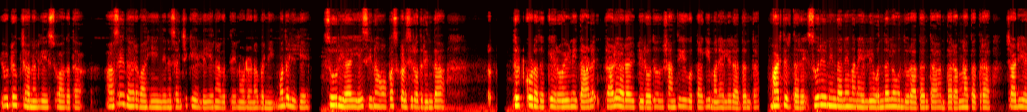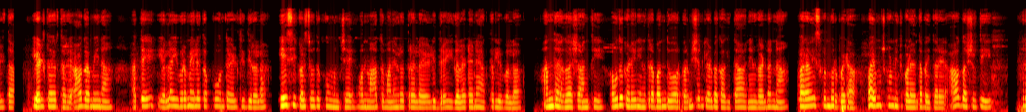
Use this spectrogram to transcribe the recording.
YouTube ಚಾನೆಲ್ಗೆ ಸ್ವಾಗತ. ಆಸೆ ಧಾರಾವಾಹಿ ಇಂದಿನ ಸಂಚಿಕೆಯಲ್ಲಿ ಏನಾಗುತ್ತೆ ನೋಡೋಣ ಬನ್ನಿ. ಮೊದಲಿಗೆ, ಸೂರ್ಯ ಎಸಿನ ವಾಪಸ್ ಕಳಿಸಿರೋದ್ರಿಂದ ದುಡ್ಡು ಕೊಡೋದಕ್ಕೆ ರೋಹಿಣಿ ತಾಳೆ ತಾಳೆ ಅಡ ಇಟ್ಟಿರೋದು ಶಾಂತಿಗೆ ಗೊತ್ತಾಗಿ ಮನೆಯಲ್ಲಿ ರಾದಂತ ಮಾಡ್ತಿರ್ತಾರೆ. ಸೂರ್ಯನಿಂದಾನೇ ಮನೆಯಲ್ಲಿ ಒಂದಲ್ಲ ಒಂದು ರಾದಂತ ಅಂತ ರಂಗನಾಥ್ ಹತ್ರ ಚಾಡಿ ಹೇಳ್ತಾ ಹೇಳ್ತಾ ಇರ್ತಾರೆ. ಆಗ ಮೀನಾ, ಅತ್ತೆ, ಎಲ್ಲ ಇವರ ಮೇಲೆ ತಪ್ಪು ಅಂತ ಹೇಳ್ತಿದ್ದೀರಲ್ಲ? ಎಸಿ ಕಳ್ಸೋದಕ್ಕೂ ಮುಂಚೆ ಒಂದ್ ಮಾತು ಮನೆಯವ್ರ ಹತ್ರ ಎಲ್ಲ ಹೇಳಿದ್ರೆ ಈ ಗಲಾಟೆನೇ ಆಗ್ತಿರ್ಲಿಲ್ವಲ್ಲ? ಅಂದಾಗ, ಶಾಂತಿ, ಹೌದು ಕಡೆ ನಿನ್ನ ಹತ್ರ ಬಂದು ಅವ್ರ ಪರ್ಮಿಷನ್ ಕೇಳ್ಬೇಕಾಗಿತ್ತಾ? ನಿನ್ ಗಂಡನ್ನ ಪರವಹಿಸ್ಕೊಂಡ್ ಬರ್ಬೇಡ ಬಾಯಿ ಮುಚ್ಕೊಂಡು ನಿಂತ್ಕೊಳ್ಳಿ ಅಂತ ಬೈತಾರೆ. ಆಗ ಶ್ರುತಿ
